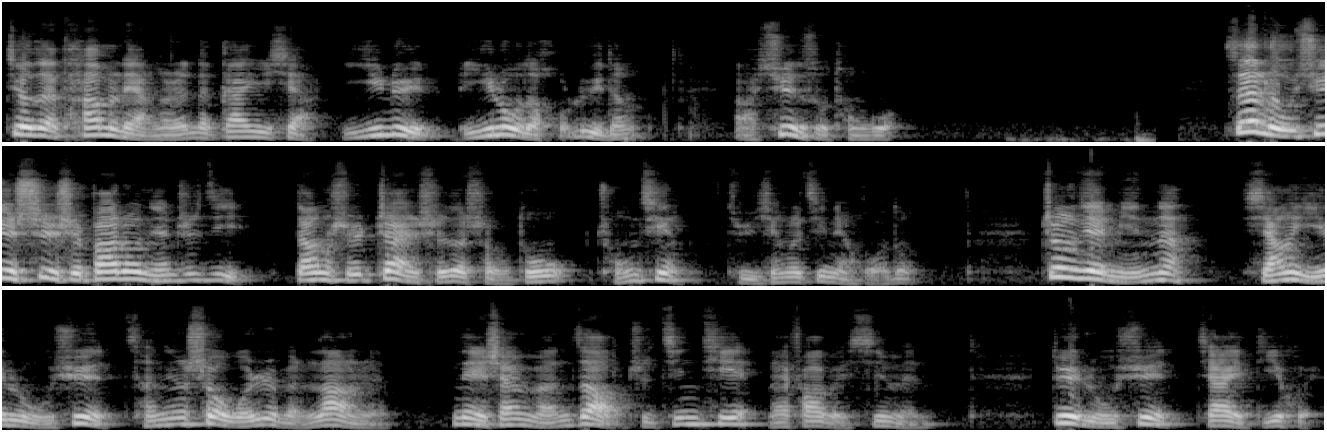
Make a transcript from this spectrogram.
就在他们两个人的干预下，一律一路的绿灯，啊，迅速通过。在鲁迅逝世八周年之际，当时战时的首都重庆举行了纪念活动。郑介民呢，想以鲁迅曾经受过日本浪人内山完造之津贴来发表新闻，对鲁迅加以诋毁。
